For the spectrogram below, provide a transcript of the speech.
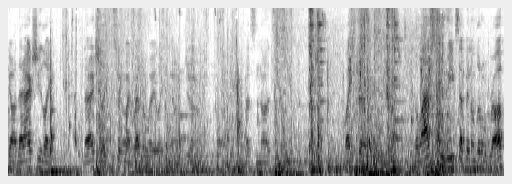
God, that actually like that actually like took my breath away, like no joke. That's nuts. Like the the last two weeks have been a little rough,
